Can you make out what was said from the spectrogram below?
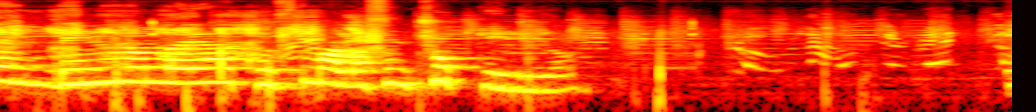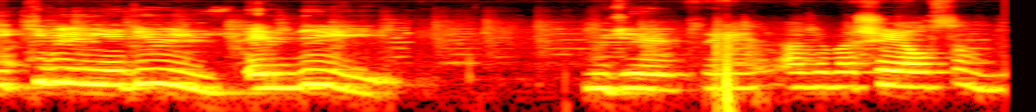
Hakikaten benim Lola'ya kostüm alasım çok geliyor. 2750 mücevher. Acaba şey alsam mı?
